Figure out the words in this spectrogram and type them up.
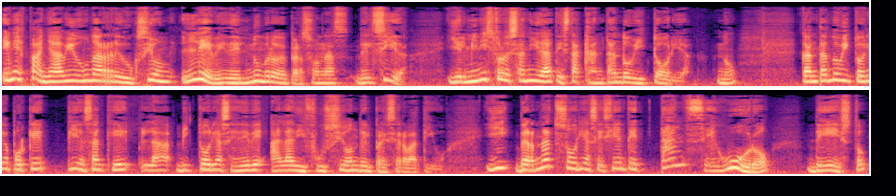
en España ha habido una reducción leve del número de personas del SIDA y el ministro de Sanidad está cantando victoria, ¿no? Cantando victoria porque piensan que la victoria se debe a la difusión del preservativo. Y Bernat Soria se siente tan seguro de esto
